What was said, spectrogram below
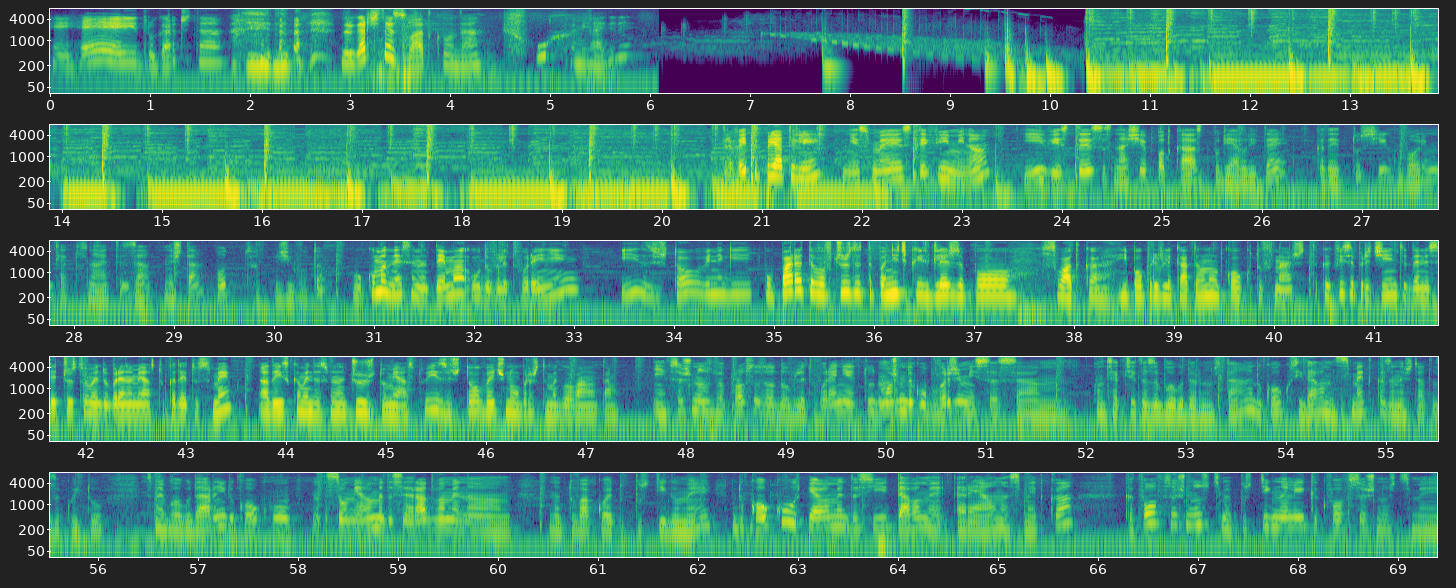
Хей, хей, другарчета. другарчета е сладко, да. Ух, ами хайде де. Здравейте, приятели! Ние сме Стефи и Мина и вие сте с нашия подкаст под ягодите, където си говорим, както знаете, за неща от живота. Лукума днес е на тема удовлетворение и защо винаги попарата в чуждата паничка изглежда по-сладка и по-привлекателна, отколкото в нашата. Какви са причините да не се чувстваме добре на място, където сме, а да искаме да сме на чуждото място и защо вечно обръщаме глава на там? И всъщност въпроса за удовлетворението можем да го обвържем и с ам, концепцията за благодарността, доколко си даваме сметка за нещата, за които сме благодарни, доколко се умяваме да се радваме на, на това, което постигаме, доколко успяваме да си даваме реална сметка какво всъщност сме постигнали, какво всъщност сме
